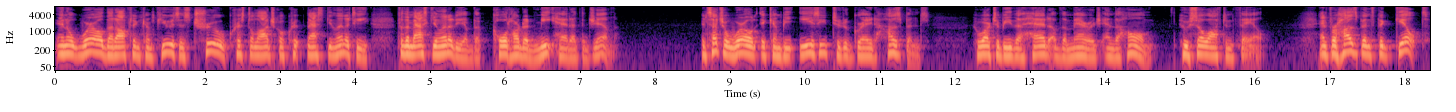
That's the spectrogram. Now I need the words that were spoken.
in a world that often confuses true Christological masculinity for the masculinity of the cold hearted meathead at the gym. In such a world, it can be easy to degrade husbands who are to be the head of the marriage and the home, who so often fail. And for husbands, the guilt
